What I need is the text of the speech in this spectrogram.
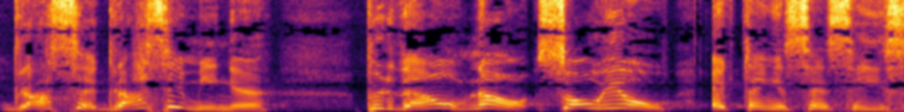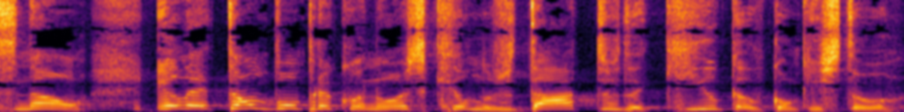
Graça, graça é minha. Perdão. Não, só eu é que tenho acesso a isso. Não, Ele é tão bom para connosco que Ele nos dá tudo aquilo que Ele conquistou.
